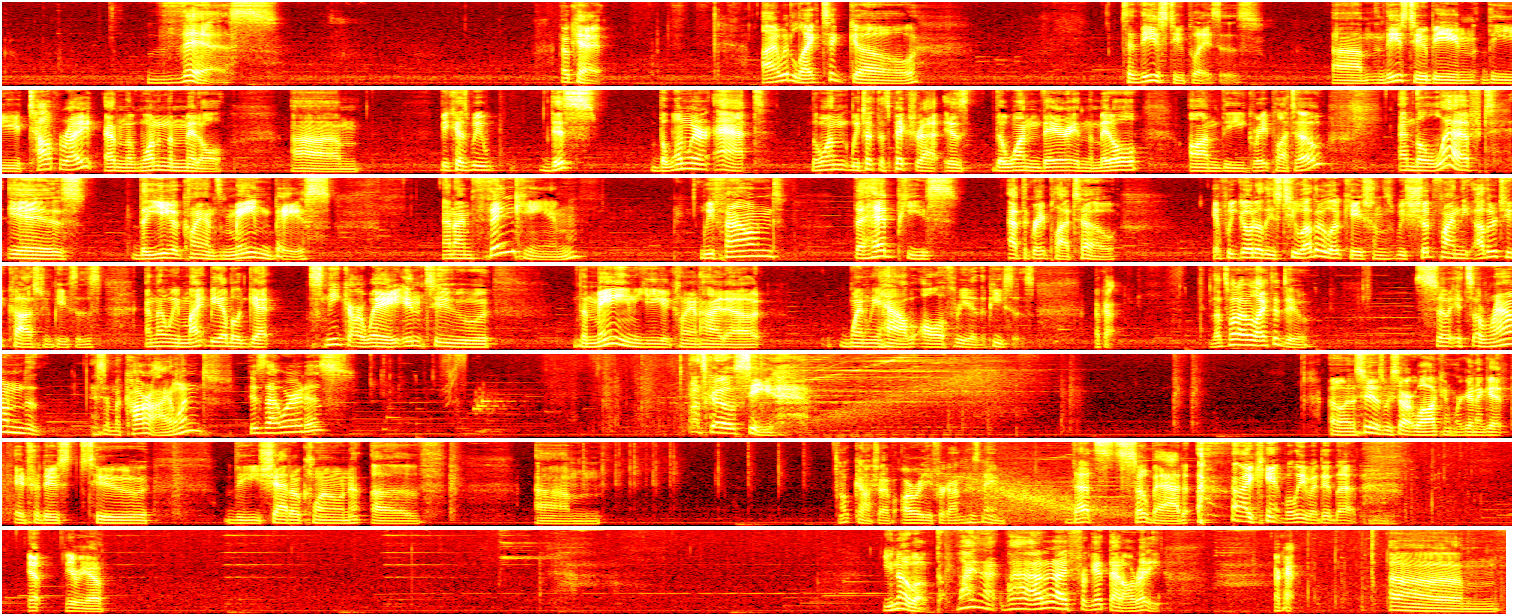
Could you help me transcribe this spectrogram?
This. Okay. I would like to go to these two places. Um, these two being the top right and the one in the middle. Um, because we, this, the one we're at, the one we took this picture at is the one there in the middle on the Great Plateau. And the left is the Yiga clan's main base. And I'm thinking we found the headpiece at the Great Plateau. If we go to these two other locations, we should find the other two costume pieces, and then we might be able to get sneak our way into the main Yiga clan hideout when we have all three of the pieces. Okay. That's what I would like to do. So it's around is it Makar Island? Is that where it is? Let's go see. Oh, and as soon as we start walking, we're gonna get introduced to the shadow clone of um Oh gosh, I've already forgotten his name. That's so bad. I can't believe I did that. Yep, here we go. You know what? Why did I? Why, how did I forget that already? Okay. Um.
